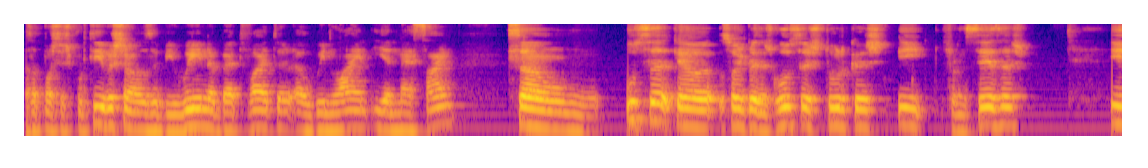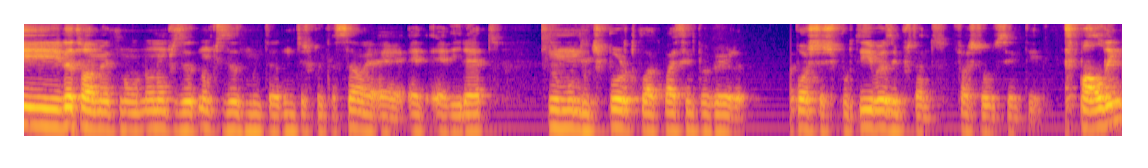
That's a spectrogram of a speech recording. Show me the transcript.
às apostas esportivas, são elas a BWin, a BetViter, a Winline e a Nessign. São, russa, que é, são empresas russas, turcas e francesas. E naturalmente não, não, não, precisa, não precisa de muita, muita explicação, é, é, é direto. No mundo do desporto, claro que vai sempre haver apostas esportivas e, portanto, faz todo o sentido. Spalding,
